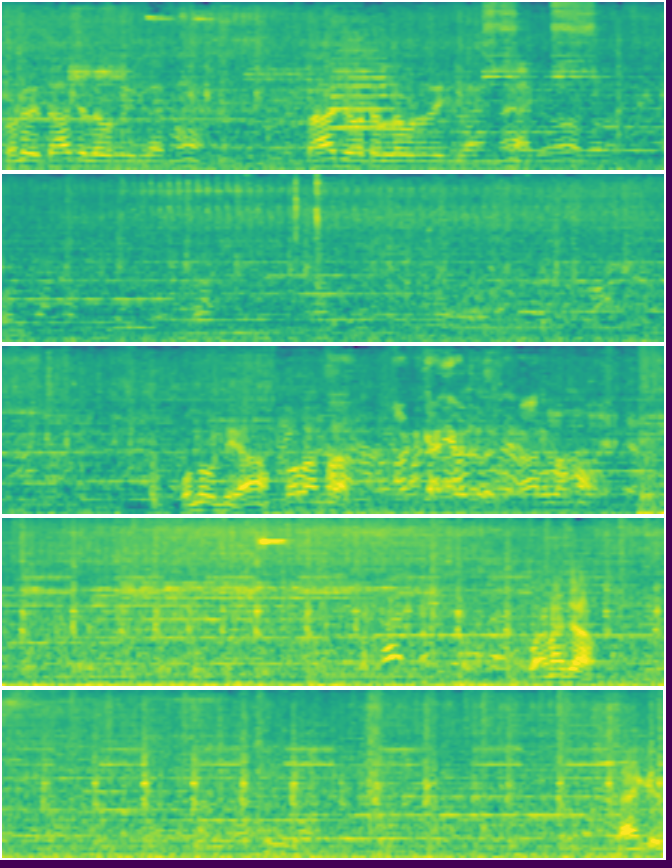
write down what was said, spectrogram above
கொண்டு போய் தாஜில் விடுறீங்களா என்ன? தாஜ் ஹோட்டலில் விடுறீங்களா என்ன? ஒன்று வண்டியா போகலாங்களா போகலாமா தேங்க்யூ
